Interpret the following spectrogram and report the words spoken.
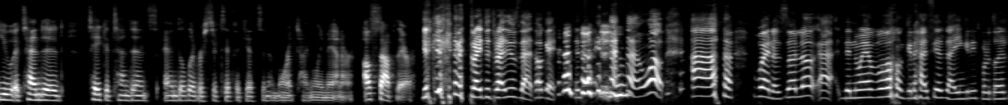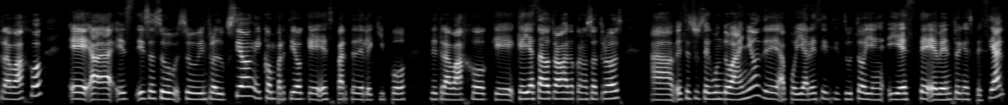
you attended, take attendance, and deliver certificates in a more timely manner. I'll stop there. You're to try to traduce that. Okay. wow. Uh, bueno, solo uh, de nuevo, gracias a Ingrid por todo el trabajo. Eh, uh, es, hizo su, su introducción y compartió que es parte del equipo de trabajo que, que ella ha estado trabajando con nosotros. Uh, este es su segundo año de apoyar ese instituto y, en, y, este evento en especial.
